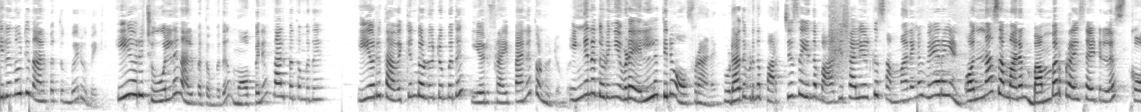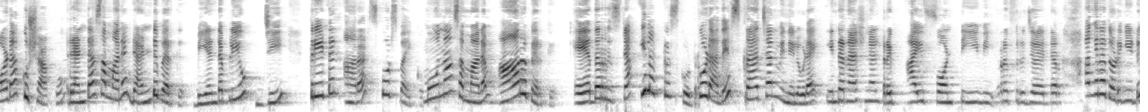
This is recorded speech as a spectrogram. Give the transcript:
ഇരുന്നൂറ്റി നാൽപ്പത്തി ഒമ്പത് രൂപയ്ക്ക്. ഈ ഒരു ചൂലിന് നാൽപ്പത്തി ഒമ്പത് മോപ്പിനും നാൽപ്പത്തി ഒമ്പത് ഈ ഒരു തവയ്ക്കും തൊണ്ണൂറ്റൊമ്പത് ഈ ഒരു ഫ്രൈ പാന് തൊണ്ണൂറ്റൊമ്പത്. ഇങ്ങനെ തുടങ്ങി ഇവിടെ എല്ലാത്തിനും ഓഫറാണ് കൂടാതെ ഇവിടുന്ന് പർച്ചേസ് ചെയ്യുന്ന ഭാഗ്യശാലികൾക്ക് സമ്മാനങ്ങൾ വേറെയുണ്ട്. ഒന്നാം സമ്മാനം ബമ്പർ പ്രൈസ് ആയിട്ടുള്ള സ്കോഡ കുഷാക്കും രണ്ടാം സമ്മാനം രണ്ടു പേർക്ക് B M W G three ten R R sports ബൈക്കും മൂന്നാം സമ്മാനം ആറ് പേർക്ക് ഏതർ റിസ്റ്റ ഇലക്ട്രിക് സ്കൂട്ടർ. കൂടാതെ സ്ക്രാച്ച് ആൻഡ് വിന്നിലൂടെ international trip iPhone T V refrigerator അങ്ങനെ തുടങ്ങിയിട്ട്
